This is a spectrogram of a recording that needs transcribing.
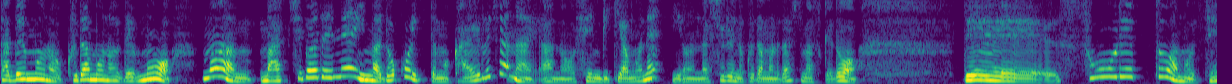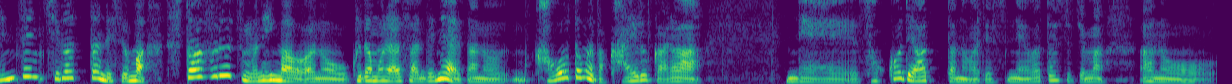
食べ物、果物でも、まあ、町場でね、今どこ行っても買えるじゃない。あの、千匹屋もね、いろんな種類の果物出してますけど、で、それとはもう全然違ったんですよ。まあ、スターフルーツもね、今、あの、果物屋さんでね、あの、買おうと思えば買えるから、で、そこであったのはですね、私たちは、まあ、あの、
